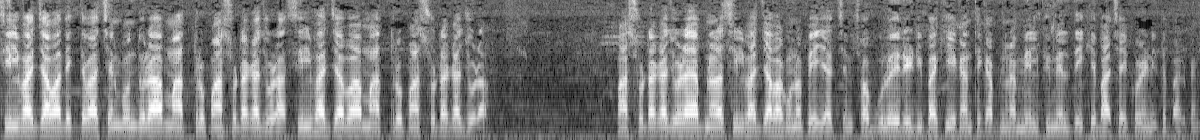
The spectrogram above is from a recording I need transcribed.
সিলভার জাবা দেখতে পাচ্ছেন বন্ধুরা, মাত্র পাঁচশো টাকা জোড়া। সিলভার জাবা মাত্র পাঁচশো টাকা জোড়া। পাঁচশো টাকা জোড়ায় আপনারা সিলভার জাবাগুলো পেয়ে যাচ্ছেন। সবগুলোই রেডি পাখি, এখান থেকে আপনারা মেল ফিমেল দেখে বাছাই করে নিতে পারবেন।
